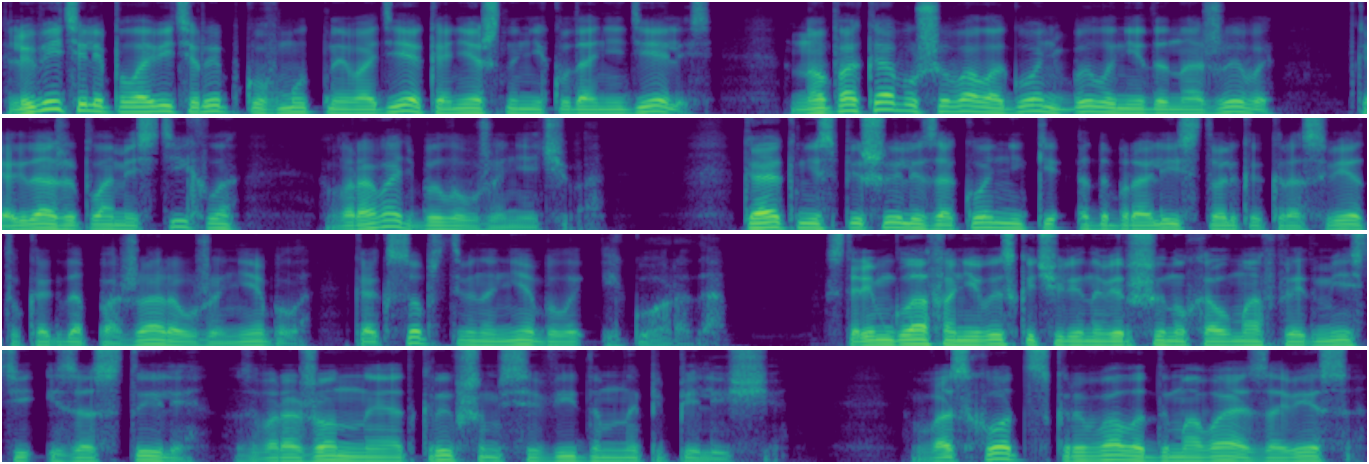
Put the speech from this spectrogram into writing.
Любители половить рыбку в мутной воде, конечно, никуда не делись, но пока бушевал огонь, было не до наживы, когда же пламя стихло, воровать было уже нечего. Как не спешили законники, а только к рассвету, когда пожара уже не было, как, собственно, не было и города. Стремглав они выскочили на вершину холма в предместье и застыли, завороженные открывшимся видом на пепелище. Восход скрывала дымовая завеса,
